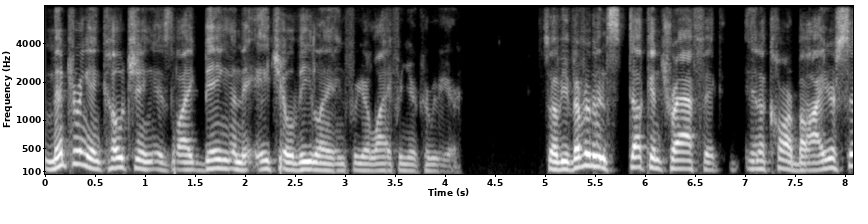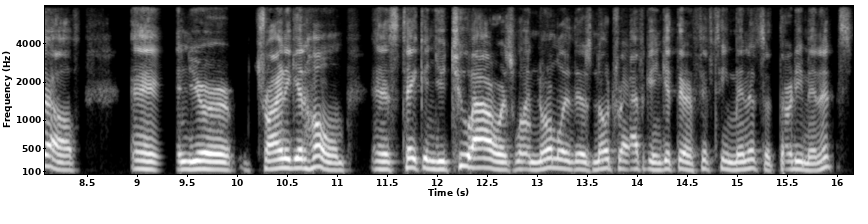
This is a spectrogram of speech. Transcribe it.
mentoring and coaching is like being in the HOV lane for your life and your career. So if you've ever been stuck in traffic in a car by yourself and, and you're trying to get home and it's taking you two hours when normally there's no traffic and you get there in 15 minutes or 30 minutes.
